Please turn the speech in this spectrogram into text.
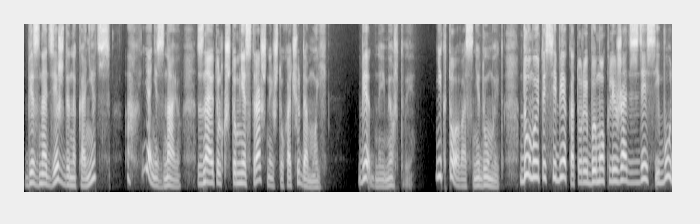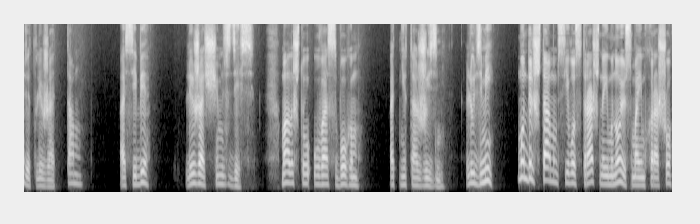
без надежды на конец? Ах, я не знаю. Знаю только, что мне страшно и что хочу домой. Бедные мертвые. Никто о вас не думает. Думают о себе, который бы мог лежать здесь и будет лежать там. О себе, лежащем здесь. Мало что у вас Богом отнята жизнь. Людьми, Мандельштамом с его страшно и мною с моим хорошо,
